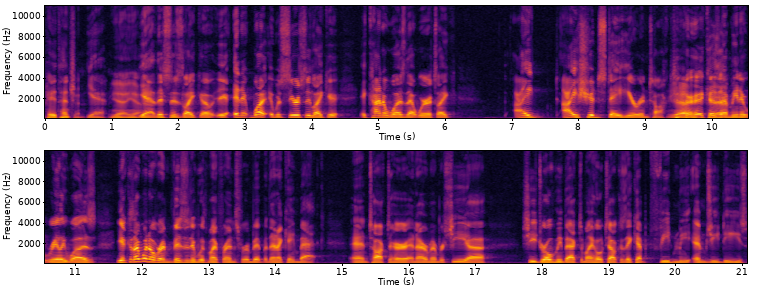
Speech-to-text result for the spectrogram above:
pay attention. Yeah. yeah, yeah, yeah, this is like, uh, yeah, and it was it was seriously like it. It kind of was that where it's like, I I should stay here and talk to Yeah, her because yeah. I mean it really was yeah because I went over and visited with my friends for a bit, but then I came back and talked to her, and I remember she. uh she drove me back to my hotel because they kept feeding me MGDs.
